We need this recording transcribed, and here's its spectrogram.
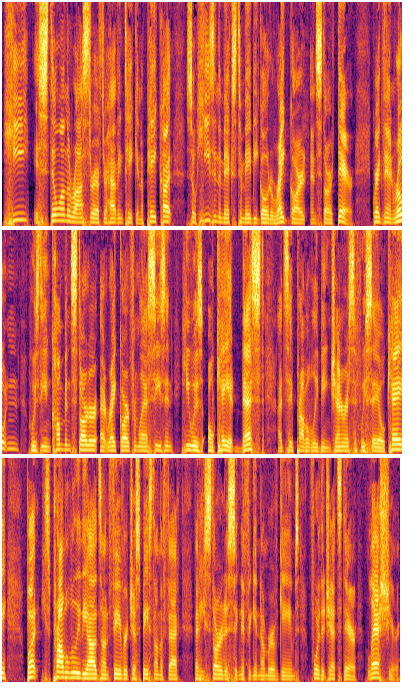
he is still on the roster after having taken a pay cut, so he's in the mix to maybe go to right guard and start there. Greg Van Roten, who is the incumbent starter at right guard from last season, he was okay at best. I'd say probably being generous if we say okay. But he's probably the odds on favorite just based on the fact that he started a significant number of games for the Jets there last year.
